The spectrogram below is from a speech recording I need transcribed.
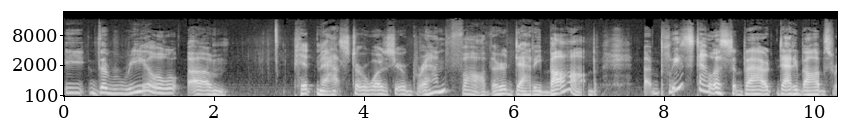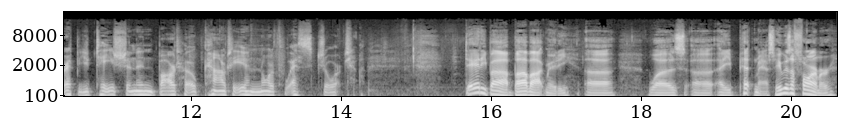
the real um, pitmaster was your grandfather, Daddy Bob. Uh, please tell us about Daddy Bob's reputation in Bartow County in northwest Georgia. Daddy Bob, Bob Auchmuty, uh, was uh, a pitmaster. He was a farmer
